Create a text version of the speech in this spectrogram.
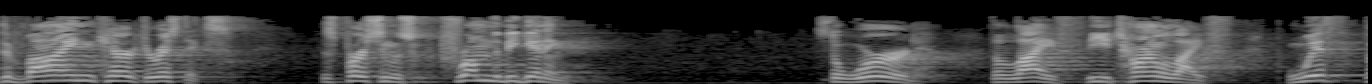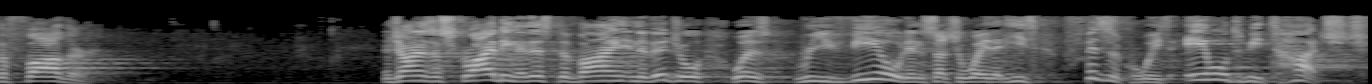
divine characteristics. This person was from the beginning. It's the Word, the life, the eternal life, with the Father. And John is describing that this divine individual was revealed in such a way that he's physical, he's able to be touched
